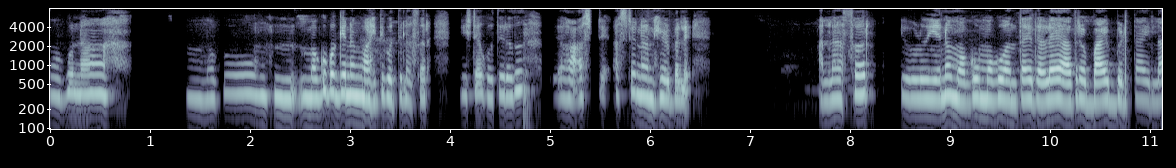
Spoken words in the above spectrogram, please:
ಮಗುನ, ಮಗು ಮಗು ಬಗ್ಗೆ ನಂಗೆ ಮಾಹಿತಿ ಗೊತ್ತಿಲ್ಲ ಸರ್. ಇಷ್ಟೇ ಗೊತ್ತಿರೋದು, ಅಷ್ಟೇ ಅಷ್ಟೇ ನಾನು ಹೇಳಬಲ್ಲೆ. ಅಲ್ಲ ಸರ್, ಇವಳು ಏನೋ ಮಗು ಮಗು ಅಂತ ಇದ್ದಾಳೆ, ಆದರೆ ಬಾಯಿ ಬಿಡ್ತಾ ಇಲ್ಲ.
